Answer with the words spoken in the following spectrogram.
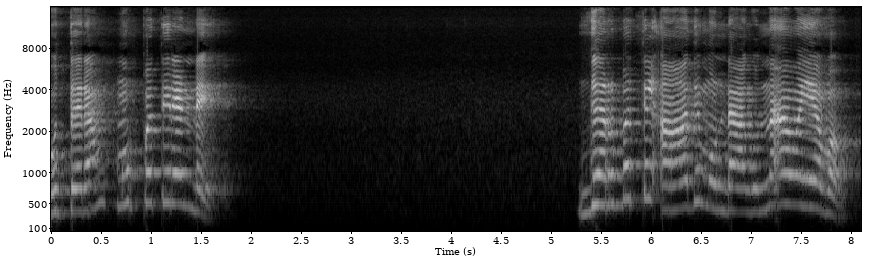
ഉത്തരം മുപ്പത്തിരണ്ട്. ഗർഭത്തിൽ ആദ്യമുണ്ടാകുന്ന അവയവം.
